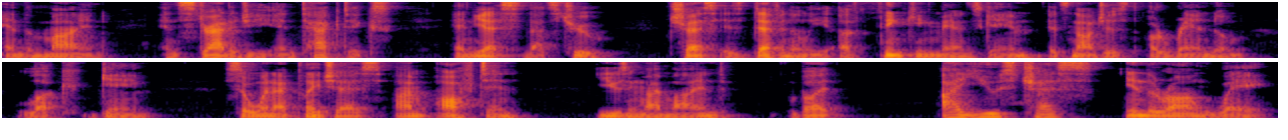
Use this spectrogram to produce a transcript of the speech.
and the mind and strategy and tactics. And yes, that's true. Chess is definitely a thinking man's game. It's not just a random luck game. So when I play chess, I'm often using my mind, but I use chess in the wrong way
